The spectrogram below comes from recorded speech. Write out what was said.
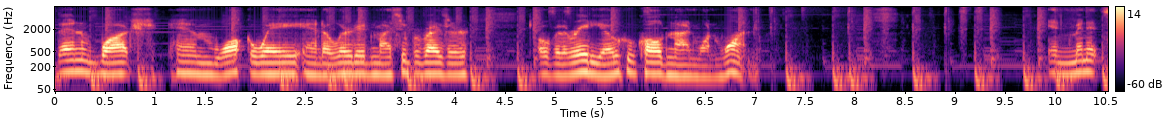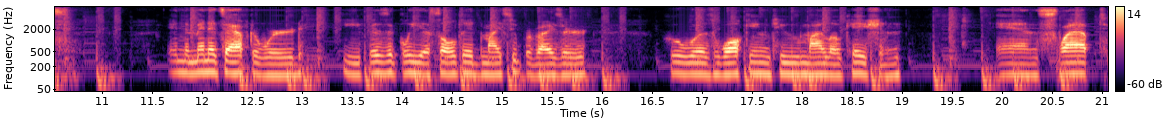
then watched him walk away and alerted my supervisor over the radio, who called 911. In minutes, in the minutes afterward, he physically assaulted my supervisor, who was walking to my location, and slapped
